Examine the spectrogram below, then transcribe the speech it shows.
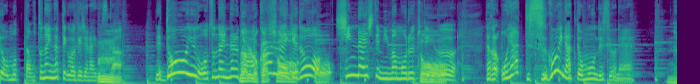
思を持った大人になっていくわけじゃないですか。でどういう大人になるかなるのか。わかんないけどう。信頼して見守るっていそう。だから親ってすごいなって思うんですよね。ね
